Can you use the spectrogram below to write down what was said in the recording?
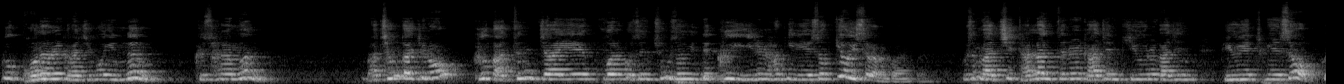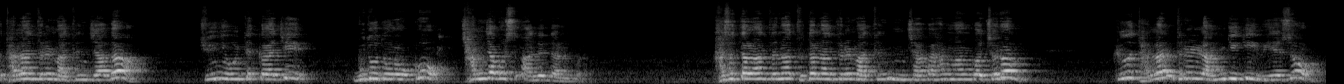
그 권한을 가지고 있는 그 사람은 마찬가지로 그 맡은 자에 구할 것은 충성인데 그 일을 하기 위해서 깨어 있으라는 거는 거예요. 그래서 마치 달란트를 가진 비유를 가진 비유에 통해서 그 달란트를 맡은 자가 주인이 올 때까지 묻어둬 놓고 잠자고 있으면 안 된다는 거예요. 다섯 달란트나 두 달란트를 맡은 자가 항한 것처럼 그 달란트를 남기기 위해서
